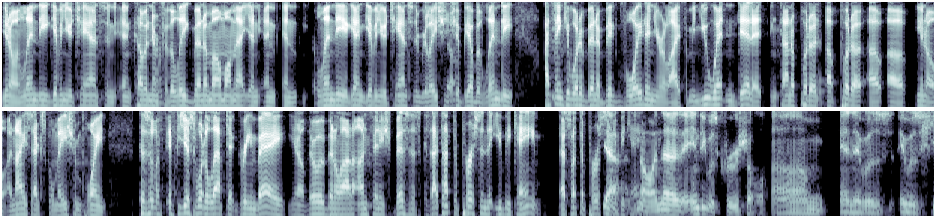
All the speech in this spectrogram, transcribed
you know, and Lindy giving you a chance and, and coming in for the league minimum on that, and and, and Lindy again giving you a chance in the relationship you have with Lindy, I think it would have been a big void in your life. I mean, you went and did it and kind of put a, a put a, a, a you know a nice exclamation point. Because if, if you just would have left at Green Bay, you know, there would have been a lot of unfinished business. Because that's not the person that you became. That's not the person yeah, you became. no, and the, the Indy was crucial. Um, and it was it was.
